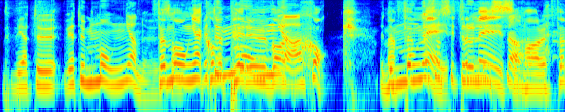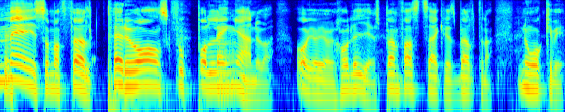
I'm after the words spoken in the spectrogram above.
Vet du, vet du många nu? För som- många kommer Peru många- vara en chock. Men för mig, för, mig som har, för mig som har följt peruansk fotboll länge här nu va, oj oj oj, håll i er, spänn fast säkerhetsbältena. Nu åker vi,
